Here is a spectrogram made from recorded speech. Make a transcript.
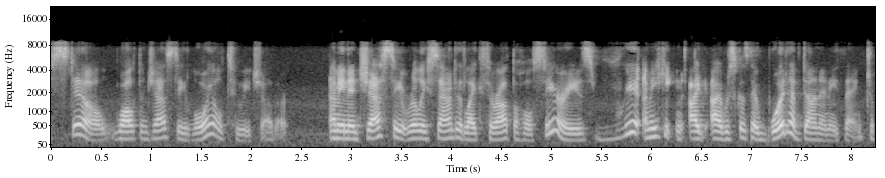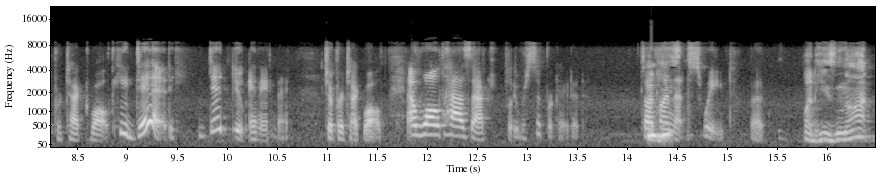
still Walt and Jesse loyal to each other. I mean, and Jesse, it really sounded like throughout the whole series. Re- I mean, he, I, I was going to say would have done anything to protect Walt. He did. He did do anything to protect Walt, and Walt has actually reciprocated. So I find that sweet. But but he's not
